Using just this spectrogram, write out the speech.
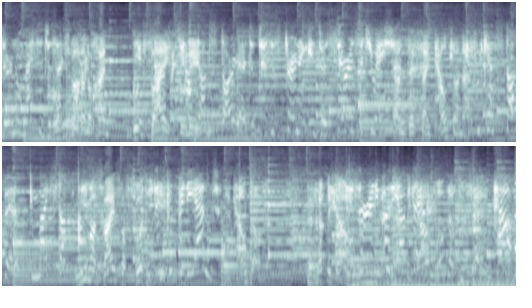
There are no messages Sonst war da anymore. noch ein Goodbye zu countdown lesen. started, this is turning into a serious Dann situation. setzt ein Countdown If an. we can't stop it, it might stop us. Niemand weiß, was vor sich This geht. could be the end. Der Countdown. Er hört nicht auf. Is there anybody Er hört out nicht there? auf, runterzuzählen. Help!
